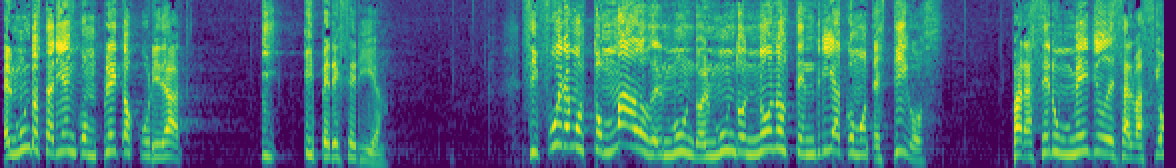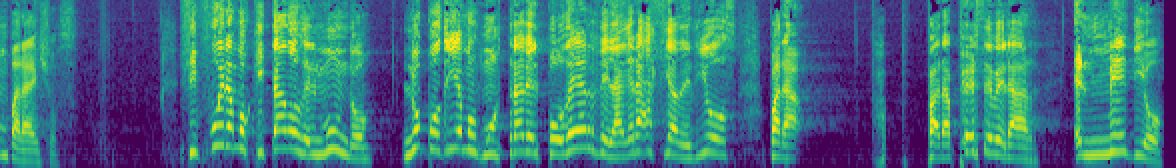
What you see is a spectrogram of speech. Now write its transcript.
el mundo estaría en completa oscuridad y perecería. Si fuéramos tomados del mundo, el mundo no nos tendría como testigos para ser un medio de salvación para ellos. Si fuéramos quitados del mundo, no podríamos mostrar el poder de la gracia de Dios para, para perseverar en medio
